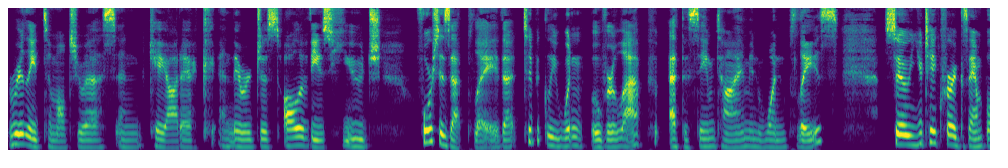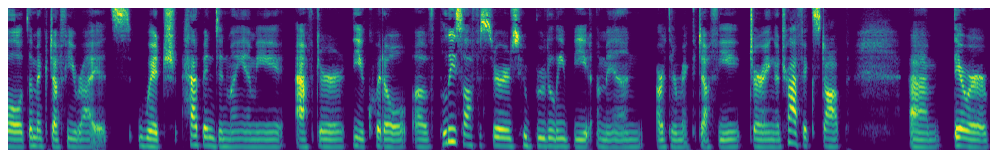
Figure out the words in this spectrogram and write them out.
really tumultuous and chaotic. And there were just all of these huge forces at play that typically wouldn't overlap at the same time in one place. So, you take, for example, the McDuffie riots, which happened in Miami after the acquittal of police officers who brutally beat a man, Arthur McDuffie, during a traffic stop. Um, there were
